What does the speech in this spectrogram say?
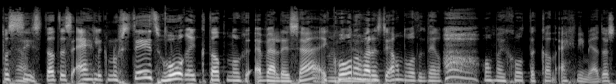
precies. Dat is eigenlijk nog steeds, hoor ik dat nog wel eens. Hè? Ik hoor nog wel eens die antwoord. Ik denk, oh, oh mijn god, dat kan echt niet meer. Dus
